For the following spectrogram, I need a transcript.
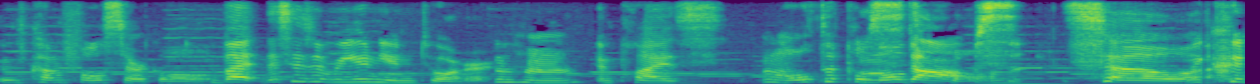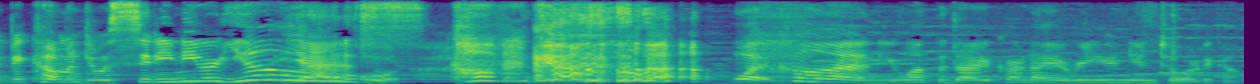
We've come full circle. But this is a reunion tour. Mm-hmm. Implies Multiple, Multiple. stops. so. We could be coming to a city near you. Yes. Comment down. What con you want the Diet Karnaya reunion tour to come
